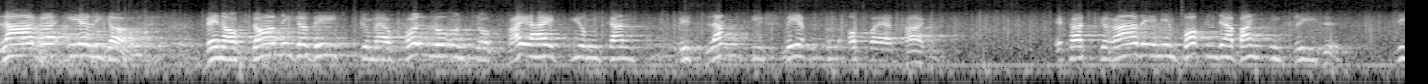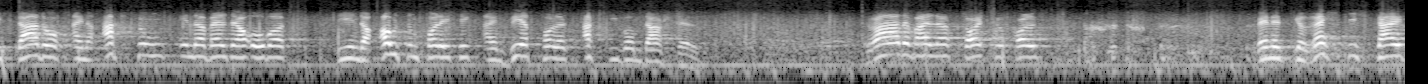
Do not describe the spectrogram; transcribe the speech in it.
klarer, ehrlicher, wenn auch dorniger Weg zum Erfolge und zur Freiheit führen kann, bislang die schwersten Opfer ertragen. Es hat gerade in den Wochen der Bankenkrise sich dadurch eine Achtung in der Welt erobert, die in der Außenpolitik ein wertvolles Aktivum darstellt. Gerade weil das deutsche Volk, wenn es Gerechtigkeit,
